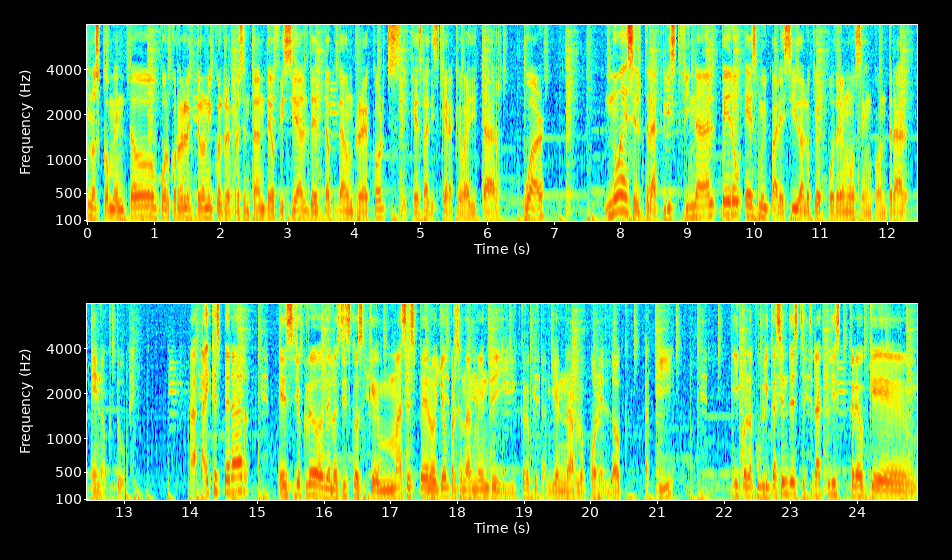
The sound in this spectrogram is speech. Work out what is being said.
nos comentó por correo electrónico el representante oficial de Down Records, que es la disquera que va a editar War, no es el tracklist final, pero es muy parecido a lo que podremos encontrar en octubre. Ah, hay que esperar, es yo creo de los discos que más espero yo personalmente y creo que también hablo por el doc aquí. Y con la publicación de este tracklist creo que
